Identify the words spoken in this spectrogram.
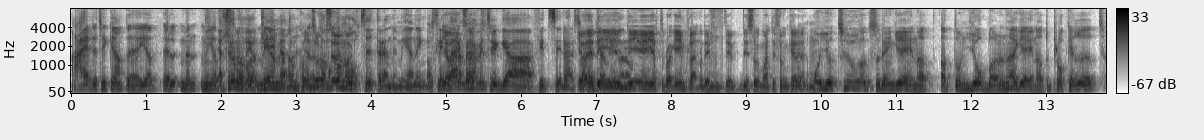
Nej, det tycker jag inte. Jag, men, men jag, Jag tror de är okej du med att de kommer, Jag tror de kommer de- hot-seata den med mening. Och så länge Ja, exakt. behöver trygga Fitzy där så Ja, det, skickar är, de in honom. det är en jättebra gameplan och det, Mm. det, det såg man att det funkade. Och jag tror också den grejen att, att de jobbar den här grejen att du plockar ut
